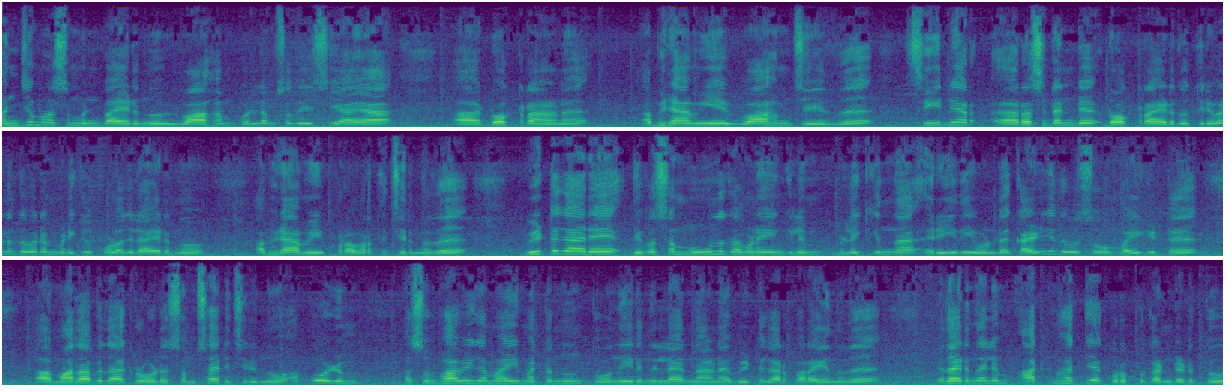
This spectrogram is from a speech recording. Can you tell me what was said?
അഞ്ചു മാസം മുൻപായിരുന്നു വിവാഹം. കൊല്ലം സ്വദേശിയായ ഡോക്ടറാണ്. അഭിരാമിയെ വിവാഹം ചെയ്തത് സീനിയർ റെസിഡന്റ് ഡോക്ടറായിരുന്നു. തിരുവനന്തപുരം മെഡിക്കൽ കോളേജിലായിരുന്നു അഭിരാമി പ്രവർത്തിച്ചിരുന്നത്. വീട്ടുകാരെ ദിവസം മൂന്ന് തവണയെങ്കിലും വിളിക്കുന്ന രീതിയുണ്ട്. കഴിഞ്ഞ ദിവസവും വൈകിട്ട് മാതാപിതാക്കളോട് സംസാരിച്ചിരുന്നു. അപ്പോഴും അസ്വാഭാവികമായി മറ്റൊന്നും തോന്നിയിരുന്നില്ല എന്നാണ് വീട്ടുകാർ പറയുന്നത്. ഏതായിരുന്നാലും ആത്മഹത്യാക്കുറിപ്പ് കണ്ടെടുത്തു.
